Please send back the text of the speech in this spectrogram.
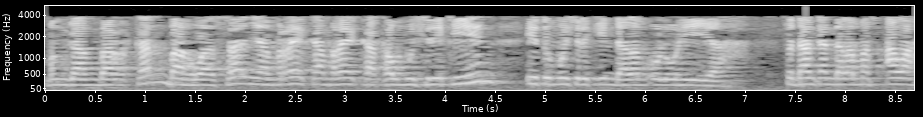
Menggambarkan bahwasanya mereka-mereka kaum musyrikin itu musyrikin dalam uluhiyah. Sedangkan dalam masalah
